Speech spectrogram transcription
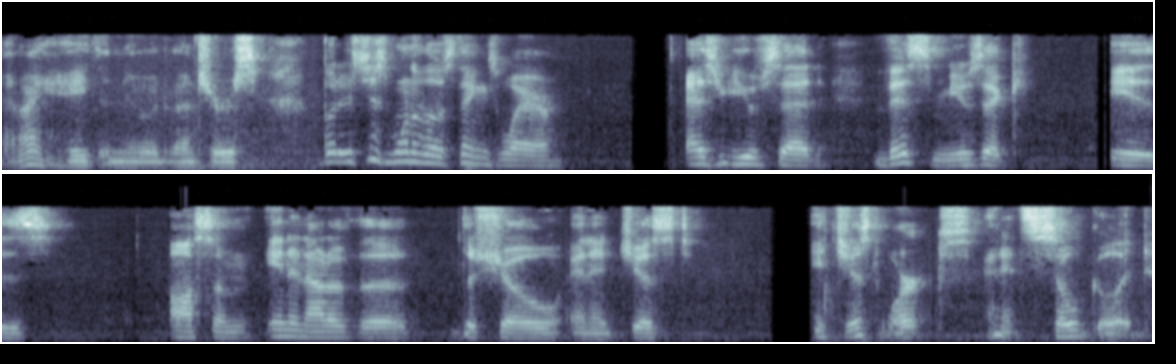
And I hate the new adventures. But it's just one of those things where, as you've said, this music is awesome in and out of the the show, and it just it just works, and it's so good.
